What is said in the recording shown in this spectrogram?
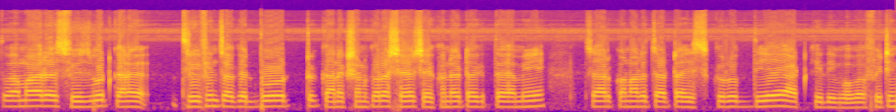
তো আমার সুইচ বোর্ড কানে three pin socket board connection করা শেষ। এখন এটাতে আমি চার কোনার চারটা স্ক্রু দিয়ে আটকে দিব বা ফিটিং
